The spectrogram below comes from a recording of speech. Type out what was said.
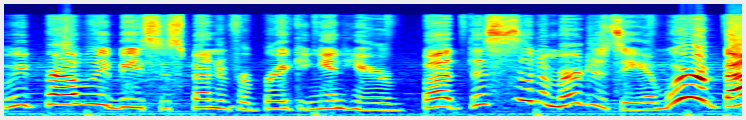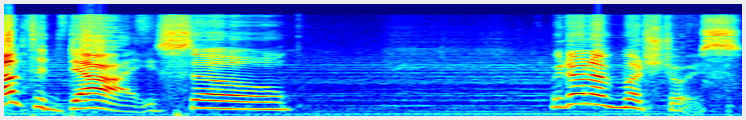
We'd probably be suspended for breaking in here, but this is an emergency and we're about to die, so... We don't have much choice.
